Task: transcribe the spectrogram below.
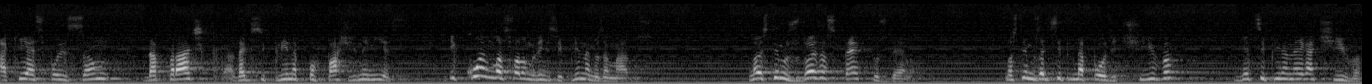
aqui a exposição da prática, da disciplina por parte de Neemias. E quando nós falamos em disciplina, meus amados, nós temos dois aspectos dela. Nós temos a disciplina positiva e a disciplina negativa.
